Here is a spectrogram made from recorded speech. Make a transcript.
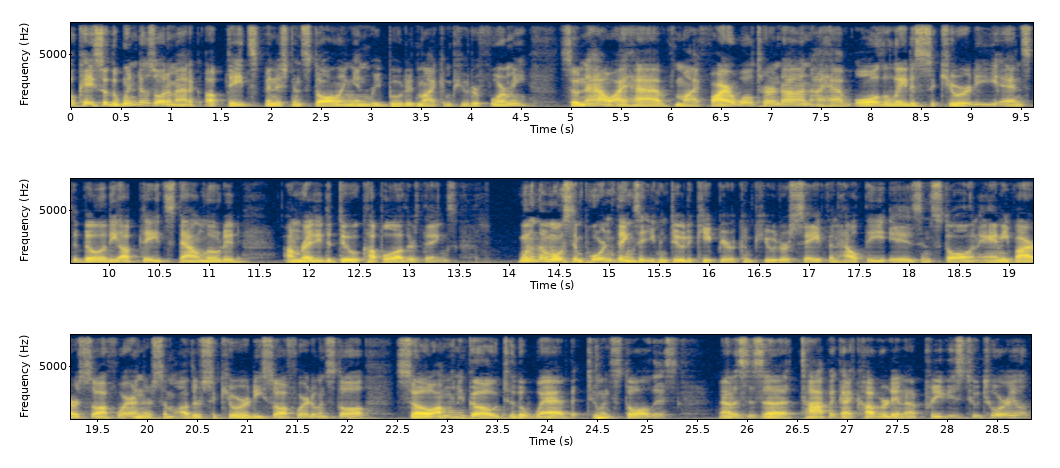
Okay, so the Windows Automatic Updates finished installing and rebooted my computer for me. So now I have my firewall turned on, I have all the latest security and stability updates downloaded. I'm ready to do a couple other things. One of the most important things that you can do to keep your computer safe and healthy is install an antivirus software and there's some other security software to install. So I'm going to go to the web to install this. Now this is a topic I covered in a previous tutorial.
